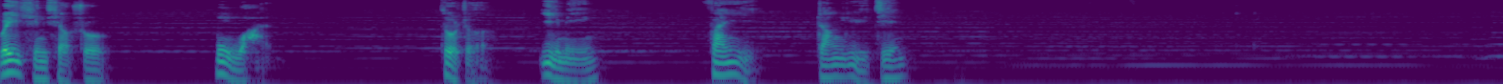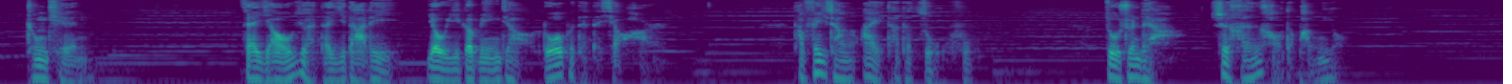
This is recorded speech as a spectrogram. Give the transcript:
微型小说《木碗》，作者佚名，翻译张玉坚。从前，在遥远的意大利，有一个名叫罗伯特的小孩，他非常爱他的祖父，祖孙俩是很好的朋友。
